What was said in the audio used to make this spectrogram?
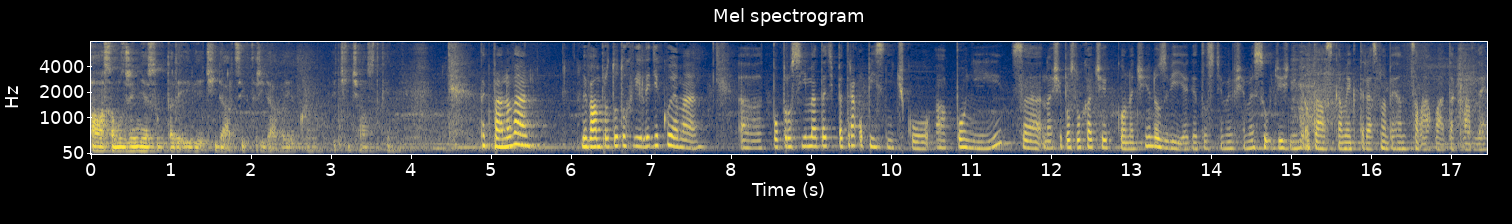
A samozřejmě jsou tady i větší dárci, kteří dávají jako větší částky. Tak pánové, my vám pro tuto chvíli děkujeme. Eh, poprosíme teď Petra o písničku a po ní se naši posluchači konečně dozví, jak je to s těmi všemi soutěžními otázkami, které jsme během celého léta kladli.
